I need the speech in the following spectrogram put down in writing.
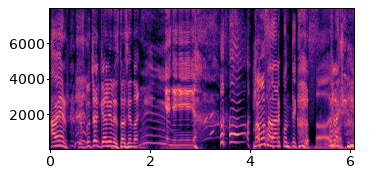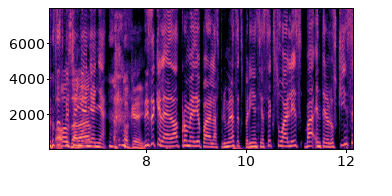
A ver, Si escuchan que alguien está haciendo. Vamos a dar contextos para que no se escuche ña, dar- ña, ña. Ok. Dice que la edad promedio para las primeras experiencias sexuales va entre los 15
